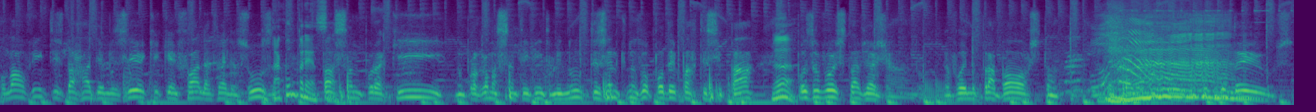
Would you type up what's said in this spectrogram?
Olá, ouvintes da Rádio MZ, aqui quem fala é Velho Zuza. Tá com pressa. Passando por aqui no programa 120 Minutos, dizendo que não vou poder participar, Ah. pois eu vou estar viajando. Eu vou indo pra Boston. Fique com Deus.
